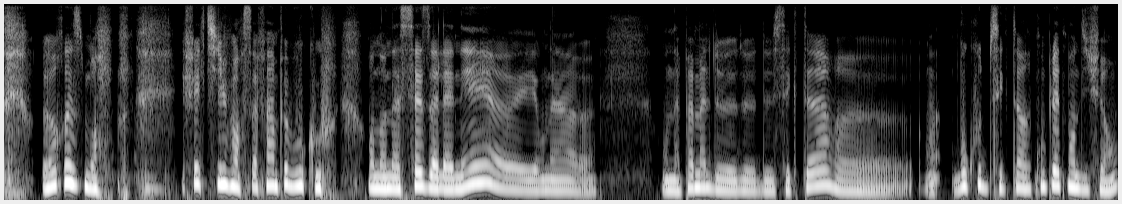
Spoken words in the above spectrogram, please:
Heureusement. Effectivement, ça fait un peu beaucoup. On en a 16 à l'année euh, et on a, euh, on a pas mal de, secteurs, beaucoup de secteurs complètement différents.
